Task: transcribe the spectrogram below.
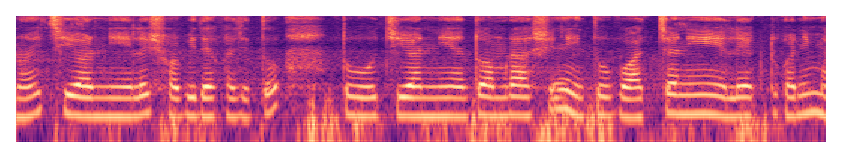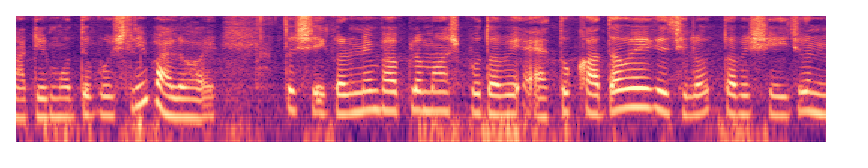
নয়, চেয়ার নিয়ে এলে সবই দেখা যেত। তো চেয়ার নিয়ে তো আমরা আসিনি, তো বাচ্চা নিয়ে এলে একটুখানি মাটির মধ্যে বসলেই ভালো হয়। তো সেই কারণে ভাবলাম আসব, তবে এত কাদা হয়ে গেছিল, তবে সেই জন্য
